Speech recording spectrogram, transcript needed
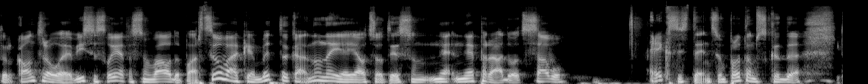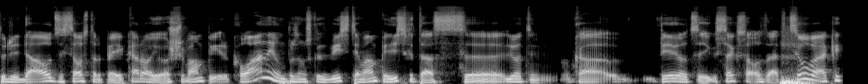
tur kontrolē visas lietas un valda pār cilvēkiem, bet kā, nu, neiejaucoties un ne, neparādot savu eksistenci. Un, protams, ka uh, tur ir daudzi savstarpēji karojoši vampīru klāni, un, protams, ka visi tie vampīri izskatās uh, ļoti pievilcīgi seksualizēti cilvēki,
